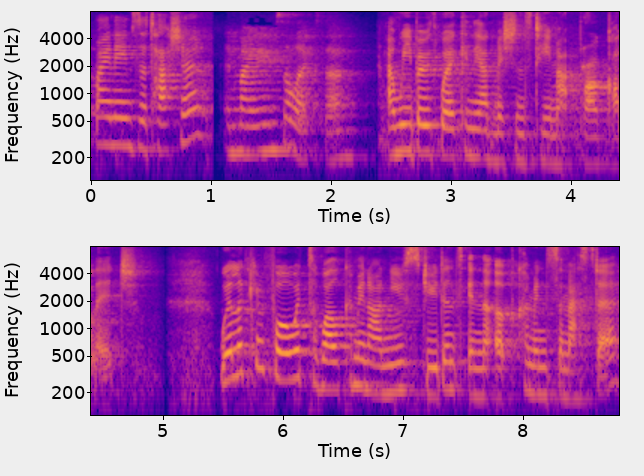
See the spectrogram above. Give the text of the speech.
Hello, my name's Natasha. And my name's Alexa. And we both work in the admissions team at Prague College. We're looking forward to welcoming our new students in the upcoming semester.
